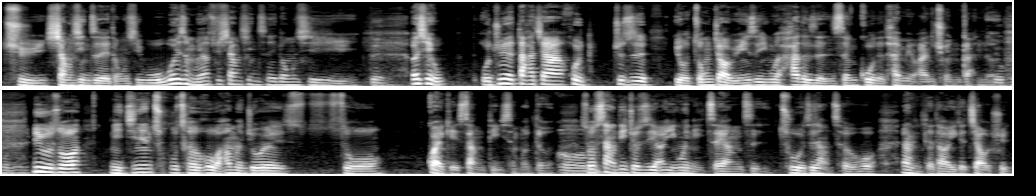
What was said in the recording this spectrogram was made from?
去相信这些东西，我为什么要去相信这些东西？对，而且我觉得大家会就是有宗教原因，是因为他的人生过得太没有安全感了。例如说，你今天出车祸，他们就会说怪给上帝什么的，哦说上帝就是要因为你这样子出了这场车祸，让你得到一个教训。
